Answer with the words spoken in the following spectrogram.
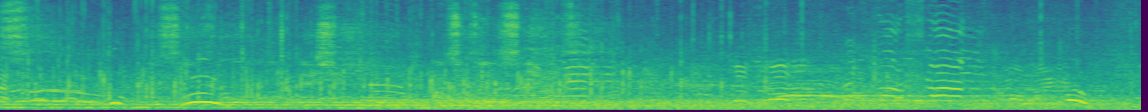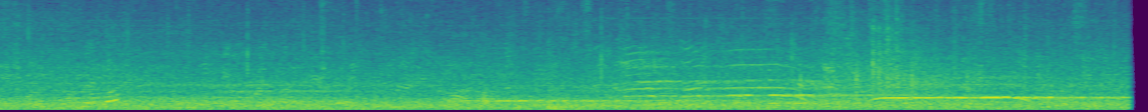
Yes. Woo.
